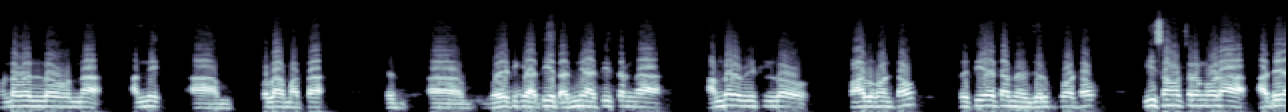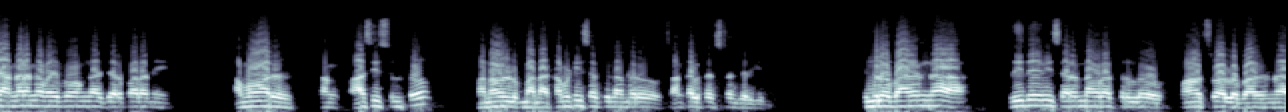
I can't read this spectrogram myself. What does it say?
ఉండవల్లిలో ఉన్న అన్ని కుల మత బయటికి అతీత అన్ని అతీతంగా అందరూ వీటిల్లో పాల్గొంటాం. ప్రతి ఏటా మేము జరుపుకోవటం. ఈ సంవత్సరం కూడా అదే అంగరంగ వైభవంగా జరపాలని అమ్మవారు సం- ఆశీస్సులతో మన వాళ్ళు మన కమిటీ సభ్యులందరూ సంకల్పించడం జరిగింది. ఇందులో భాగంగా శ్రీదేవి శరన్నవరాత్రుల్లో మహోత్సవాల్లో భాగంగా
